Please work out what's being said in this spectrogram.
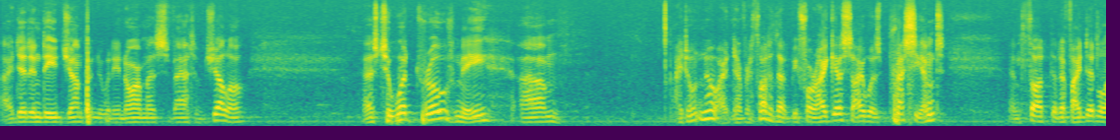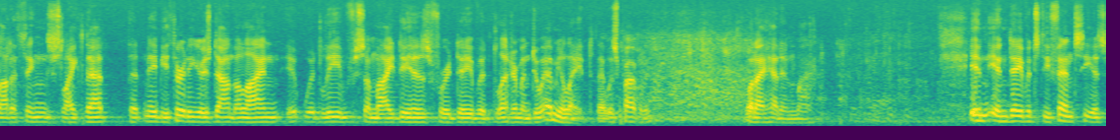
I did indeed jump into an enormous vat of jello. As to what drove me, um, I don't know. I'd never thought of that before. I guess I was prescient and thought that if I did a lot of things like that, that maybe 30 years down the line, it would leave some ideas for David Letterman to emulate. That was probably what I had in mind. In, in David's defense, he has,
